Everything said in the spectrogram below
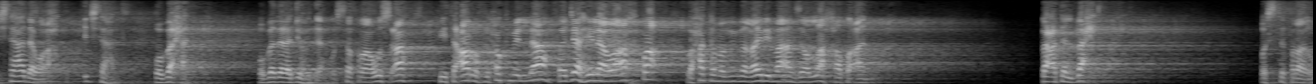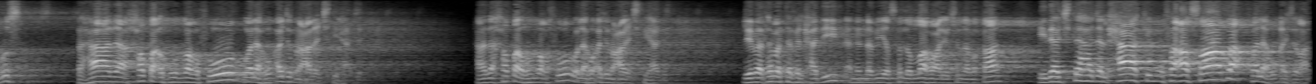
اجتهد وأخطأ اجتهد وبحث وبذل جهده. واستفرغ وسعه في تعرف حكم الله فجهل وأخطأ وحكم بغير ما أنزل الله خطأ. بعد البحث واستفراغ الوسع فهذا خطأه مغفور وله أجر على اجتهاده. هذا خطأه مغفور وله أجر على اجتهاده. لما ثبت في الحديث أن النبي صلى الله عليه وسلم قال إذا اجتهد الحاكم فأصاب فله أجران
